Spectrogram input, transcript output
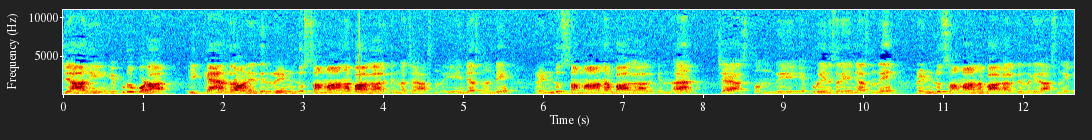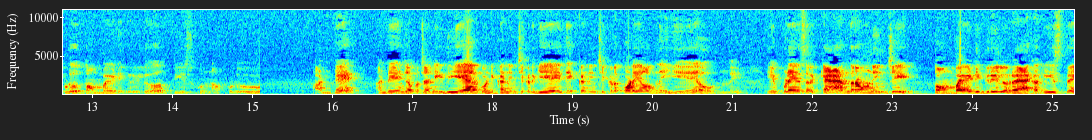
జ్యాని ఎప్పుడు కూడా ఈ కేంద్రం అనేది రెండు సమాన భాగాల కింద చేస్తుంది. ఏం చేస్తుందండి? రెండు సమాన భాగాల కింద చేస్తుంది. ఎప్పుడైనా సరే ఏం చేస్తుంది? రెండు సమాన భాగాల కింద చేస్తుంది. ఇప్పుడు తొంభై డిగ్రీలు తీసుకున్నప్పుడు. అంటే అంటే ఏం చెప్పొచ్చండి? ఇది ఏ అనుకోండి. ఇక్కడ నుంచి ఇక్కడికి ఏ అయితే ఇక్కడ నుంచి ఇక్కడ కూడా ఏమవుతుంది? ఏ అవుతుంది. ఎప్పుడైనా సరే కేంద్రం నుంచి తొంభై డిగ్రీలు రేఖ గీస్తే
